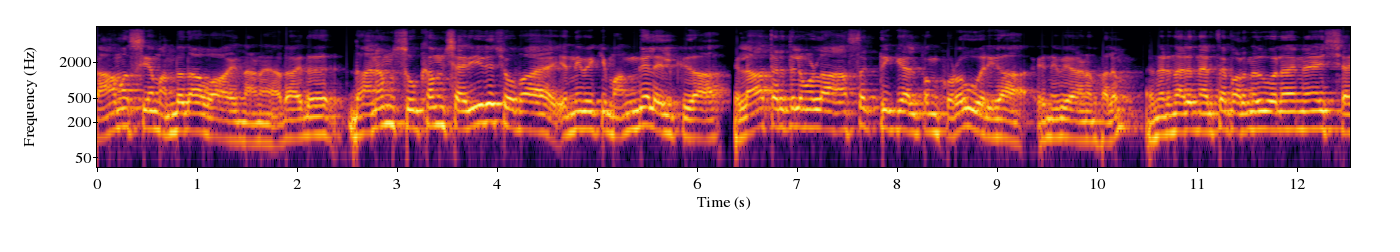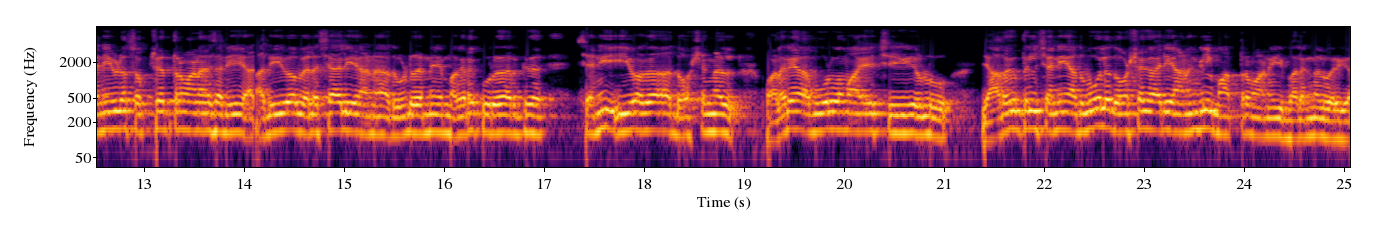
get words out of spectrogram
കാമസ്യ മന്ദതാവ എന്നാണ്. അതായത് ധനം സുഖം ശരീരശോഭ എന്നിവയ്ക്ക് മങ്ങലേൽക്കുക എല്ലാ തരത്തിലുമുള്ള ആസക്തിക്ക് അല്പം കുറവ് വരിക എന്നിവയാണ് ഫലം. എന്നിരുന്നാലും നേരത്തെ പറഞ്ഞതുപോലെ തന്നെ ശനിയുടെ സ്വക്ഷേത്രമാണ്. ശനി അതീവ ബലശാലിയാണ്. അതുകൊണ്ട് തന്നെ മകരക്കൂറുകാർക്ക് ശനി ഈ വക ദോഷങ്ങൾ വളരെ അപൂർവമായേ ചെയ്യുകയുള്ളൂ. ജാതകത്തിൽ ശനി അതുപോലെ ദോഷകാരിയാണെങ്കിൽ മാത്രമാണ് ഈ ഫലങ്ങൾ വരിക.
